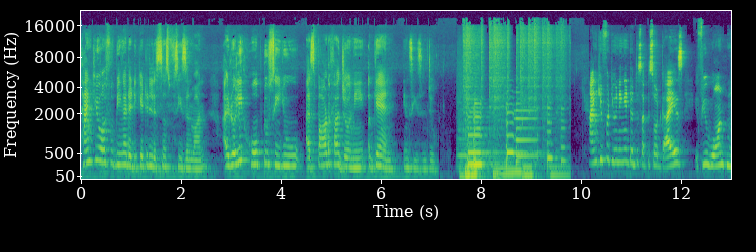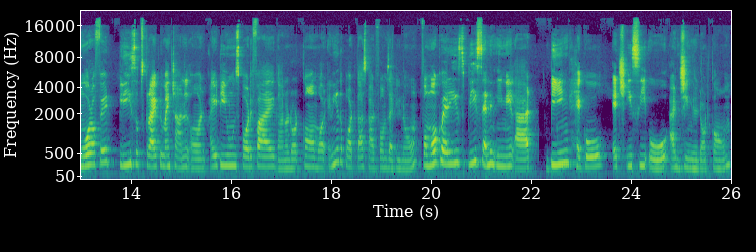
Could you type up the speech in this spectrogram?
Thank you all for being our dedicated listeners for season 1. I really hope to see you as part of our journey again in season 2. Thank you for tuning into this episode, guys. If you want more of it, please subscribe to my channel on iTunes, Spotify, Gaana.com, or any other podcast platforms that you know. For more queries, please send an email at beingheco, H-E-C-O, at gmail.com.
